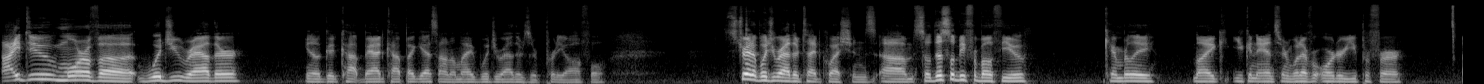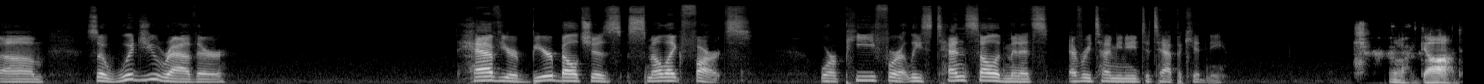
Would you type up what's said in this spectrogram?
I do more of a would you rather, you know, good cop, bad cop. I guess I don't know. My would you rather's are pretty awful. Straight up would you rather type questions. Um, so this will be for both of you, Kimberly, Mike. You can answer in whatever order you prefer. Um, so would you rather have your beer belches smell like farts, or pee for at least ten solid minutes every time you need to tap a kidney? Oh my god.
